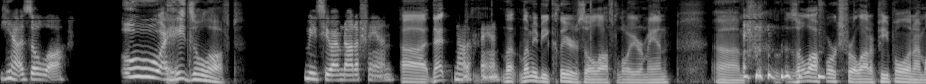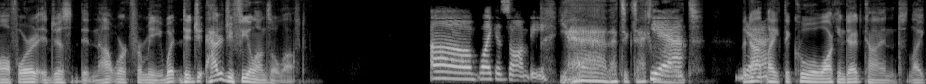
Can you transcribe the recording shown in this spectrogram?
Yeah, Zoloft. Oh, I hate Zoloft. Me too. I'm not a fan. Uh, that Not a fan. Let, let me be clear, Zoloft lawyer man. Um, Zoloft works for a lot of people, and I'm all for it. It just did not work for me. What did you? How did you feel on Zoloft? Um, like a zombie. Yeah, that's exactly Yeah. right. But yeah. not like the cool Walking Dead kind, like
